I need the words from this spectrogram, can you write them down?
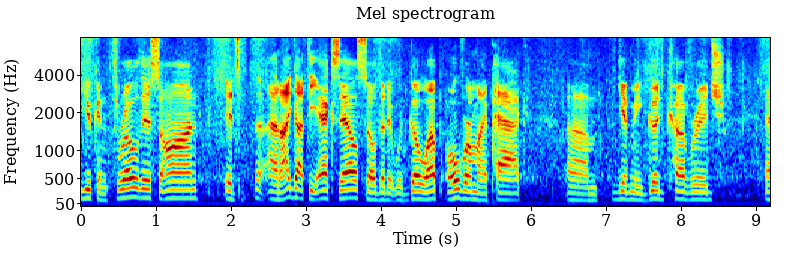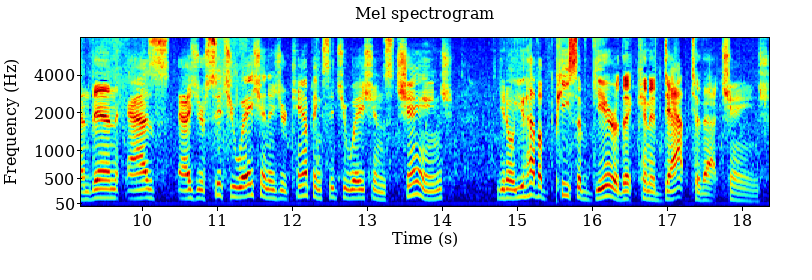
you can throw this on. It's and I got the XL so that it would go up over my pack um, give me good coverage. And then as as your situation as your camping situations change you know you have a piece of gear that can adapt to that change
